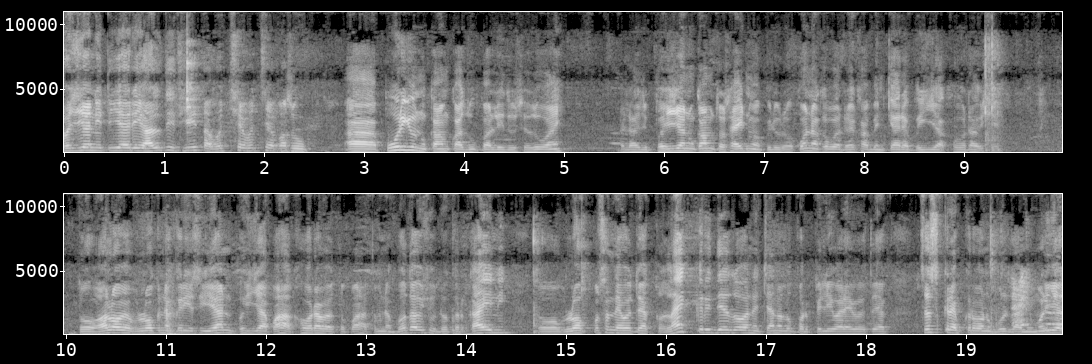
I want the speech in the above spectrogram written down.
ભજીયાની તૈયારી હાલતી થઈ તો વચ્ચે વચ્ચે પાછું આ પૂરીઓનું કામકાજ ઉપર લીધું છે જો અહીં એટલે હજી ભજીયાનું કામ તો સાઈડમાં પડ્યું રહ્યું. કોને ખબર રેખાબેન ક્યારે ભજીયા ખવડાવશે? તો હાલો હવે વ્લોગને કરીએ છીએ એન ભૈયા પાહા ખવડાવે તો પાહા તમને બતાવીશું ડોકર કાંઈ નહીં. તો વ્લોગ પસંદ આવ્યો તો એક લાઇક કરી દેજો અને ચેનલ ઉપર પહેલી વાર આવ્યો તો એક સબસ્ક્રાઇબ કરવાનું ભૂલતા નહીં. મળીએ.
